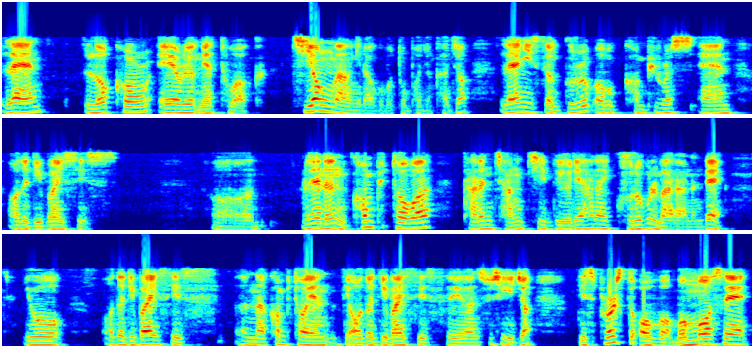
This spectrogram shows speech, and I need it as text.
LAN, Local Area Network. 지역망이라고 보통 번역하죠. LAN is a group of computers and other devices. 어, LAN은 컴퓨터와 다른 장치들의 하나의 그룹을 말하는데 요 other devices나 컴퓨터 and the other devices라는 수식이죠. dispersed over 뭐뭇에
